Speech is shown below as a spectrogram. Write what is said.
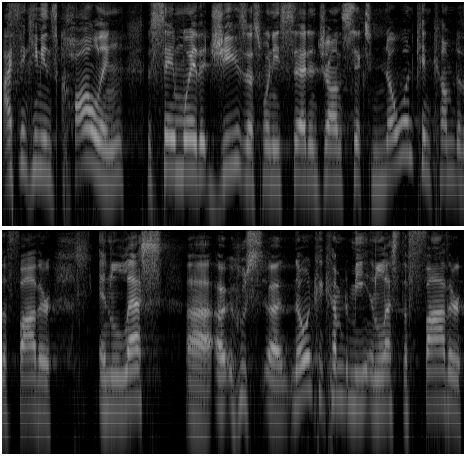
I think he means calling the same way that Jesus, when he said in John 6, no one can come to the Father unless, uh, uh, uh, no one can come to me unless the Father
